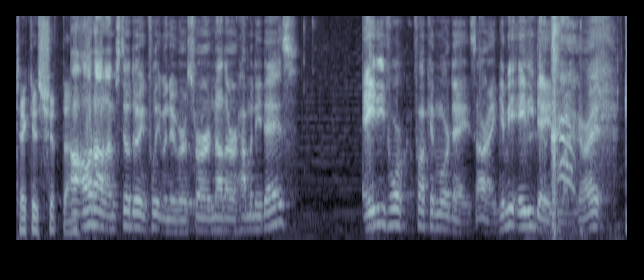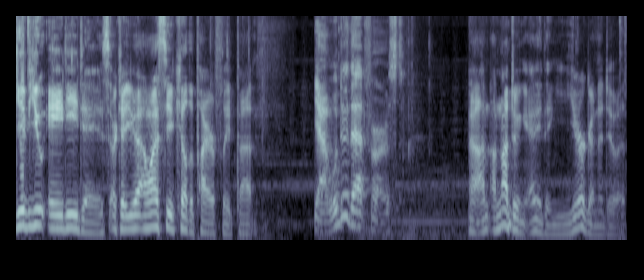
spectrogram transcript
Take his shit then. Uh, hold on, I'm still doing fleet maneuvers for another how many days? 84 fucking more days. All right, give me 80 days, Mike. All right. Give you 80 days. Okay, you, I want to see you kill the pirate fleet, Pat. Yeah, we'll do that first. No, I'm, I'm not doing anything. You're going to do it.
